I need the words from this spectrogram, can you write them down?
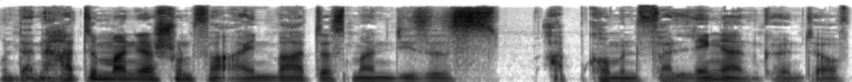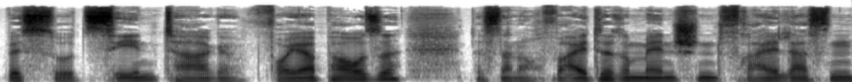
Und dann hatte man ja schon vereinbart, dass man dieses Abkommen verlängern könnte auf bis zu zehn Tage Feuerpause, dass dann auch weitere Menschen freilassen.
